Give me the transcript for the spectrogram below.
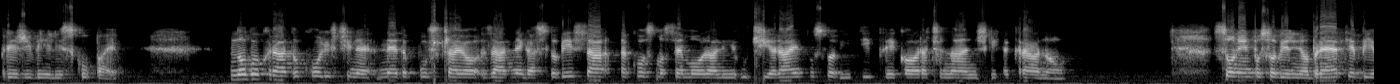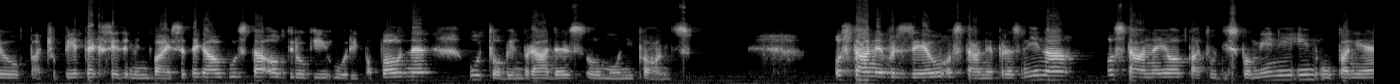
preživeli skupaj. Mnogokrat okoliščine ne dopuščajo zadnjega slovesa, tako smo se morali včeraj posloviti preko računalniških ekranov. Sonen poslovilni obred je bil pač v petek 27. augusta ob drugi uri popovdne v Tobin Brothers v Moni Pons. Ostane vrzel, ostane praznina, ostanejo pa tudi spomini in upanje,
